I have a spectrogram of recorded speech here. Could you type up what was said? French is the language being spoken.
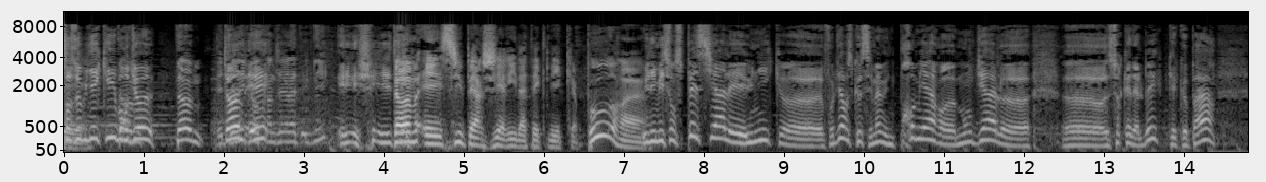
Sans oublier qui mon Dieu Tom, et Tom est et- en train de gérer la technique. et, et- Tom et Super Géry la technique pour euh, une émission spéciale et unique euh, faut le dire parce que c'est même une première euh, mondiale euh, euh, sur Canal B quelque part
